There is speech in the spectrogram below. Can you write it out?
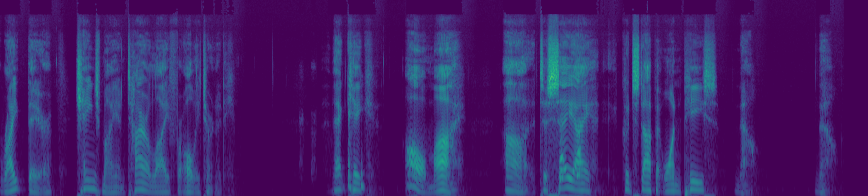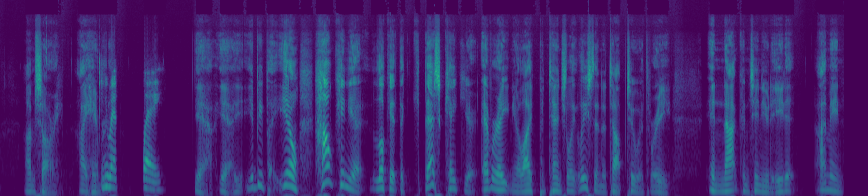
right there changed my entire life for all eternity. That cake, oh my. Uh, to say I could stop at one piece, no, no. I'm sorry. I hammered. You went way. Yeah, yeah. You'd be, you know, how can you look at the best cake you ever ate in your life, potentially, at least in the top two or three, and not continue to eat it? I mean,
